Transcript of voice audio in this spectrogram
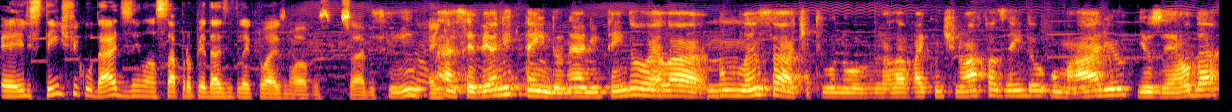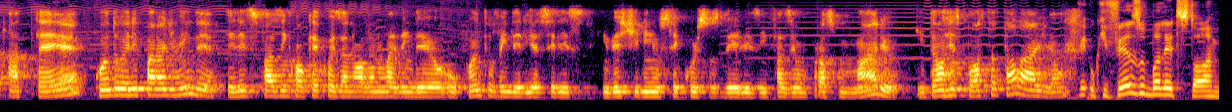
é, eles têm dificuldades em lançar propriedades intelectuais novas, sabe? Sim, É. Ah, você vê a Nintendo, né? Nintendo ela não lança título novo, ela vai continuar fazendo o Mario e o Zelda até quando ele parar de vender. Eles fazem qualquer coisa nova, não vai vender o quanto venderia se eles investirem os recursos deles em fazer um próximo Mario. Então a resposta tá lá já. O que fez o Bulletstorm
